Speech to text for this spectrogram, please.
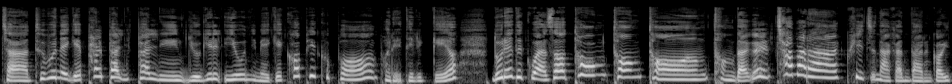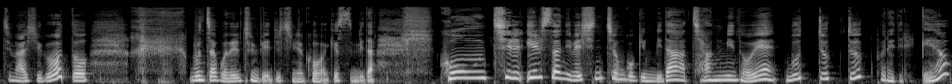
자, 두 분에게 8828님, 6125님에게 커피 쿠폰 보내드릴게요. 노래 듣고 와서 통통통 통닭을 차바라 퀴즈 나간다는 거 잊지 마시고 또 문자 보낼 준비해 주시면 고맙겠습니다. 0714님의 신청곡입니다. 장민호의 무뚝뚝 보내드릴게요.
